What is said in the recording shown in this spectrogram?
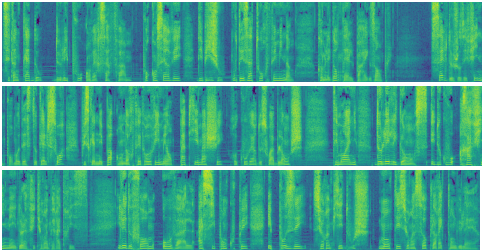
C'est un cadeau de l'époux envers sa femme pour conserver des bijoux ou des atours féminins, comme les dentelles par exemple. Celle de Joséphine, pour modeste qu'elle soit, puisqu'elle n'est pas en orfèvrerie mais en papier mâché recouvert de soie blanche, témoigne de l'élégance et du goût raffiné de la future impératrice. Il est de forme ovale, à six pans coupés et posé sur un pied douche monté sur un socle rectangulaire.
